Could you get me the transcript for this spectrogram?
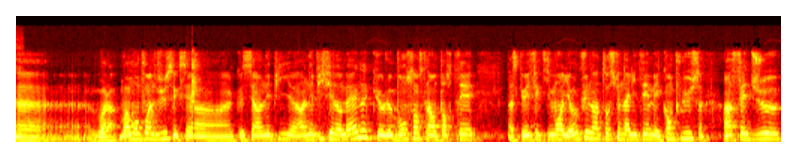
euh, voilà. Moi, mon point de vue, c'est que c'est un que c'est un épi un épiphénomène, que le bon sens l'a emporté parce qu'effectivement, il n'y a aucune intentionnalité, mais qu'en plus, un fait de jeu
